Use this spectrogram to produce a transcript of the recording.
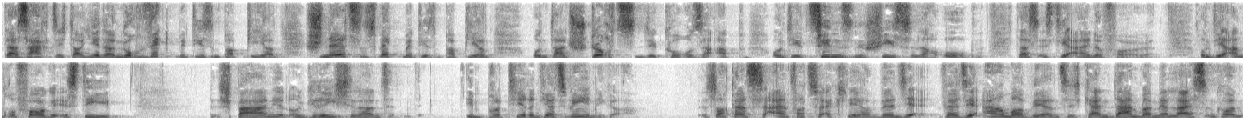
da sagt sich doch jeder, nur weg mit diesen Papieren, schnellstens weg mit diesen Papieren. Und dann stürzen die Kurse ab und die Zinsen schießen nach oben. Das ist die eine Folge. Und die andere Folge ist die, Spanien und Griechenland importieren jetzt weniger. Ist doch ganz einfach zu erklären. Wenn sie, weil sie ärmer werden, sich keinen Daimler mehr leisten können,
